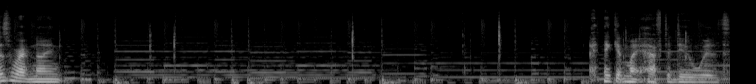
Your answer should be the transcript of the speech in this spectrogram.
says we're at nine. I think it might have to do with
